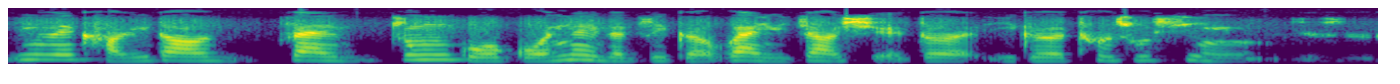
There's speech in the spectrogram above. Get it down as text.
因为考虑到在中国国内的这个外语教学的一个特殊性，就是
